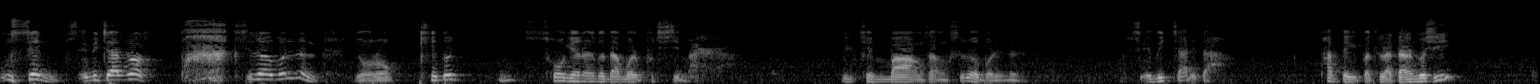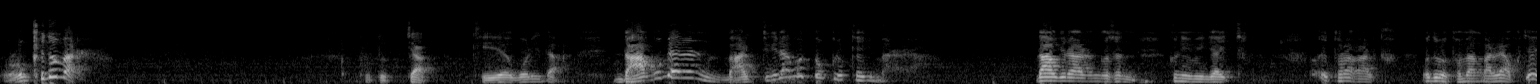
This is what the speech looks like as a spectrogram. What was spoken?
우센 쇠빗자리로 팍 쓸어버리는 요렇게도 소견을 거다 뭘 붙이지 말아라. 일체 망상 쓸어버리는 쇠빗자리다. 판때기 밭을 났다는 것이 그렇게도 말아라. 부득작 개어골이다. 나고면은 말뚝이라고 또 그렇게 하지 말아라. 나오기라는 것은 그님이 이제 돌아갈까, 어디로 도망갈라, 그저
